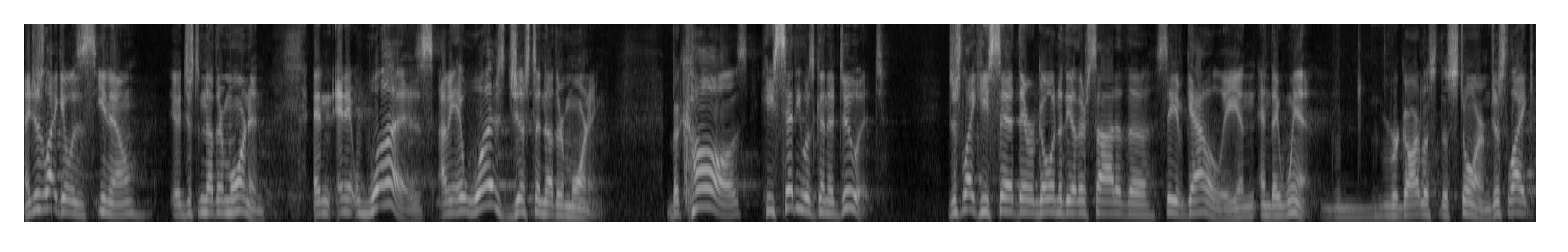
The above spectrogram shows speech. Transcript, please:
And just like it was, you know, just another morning. And, and it was, I mean, it was just another morning because he said he was going to do it. Just like he said they were going to the other side of the Sea of Galilee, and, and they went, regardless of the storm. Just like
